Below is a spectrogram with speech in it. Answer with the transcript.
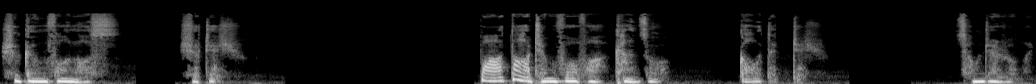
是跟方老师学哲学，把大乘佛法看作高等哲学，从这入门。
